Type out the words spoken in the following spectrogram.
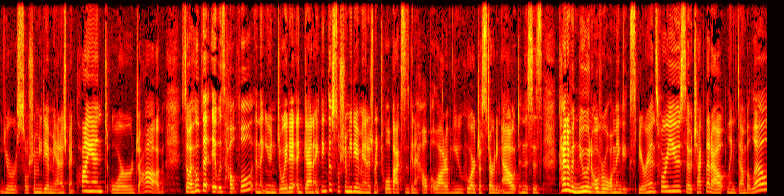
your social media management client or job. So I hope that it was helpful and that you enjoyed it. Again, I think the social media management toolbox is going to help a lot of you who are just starting out. And this is kind of a new and overwhelming experience for you. So check that out, link down below.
